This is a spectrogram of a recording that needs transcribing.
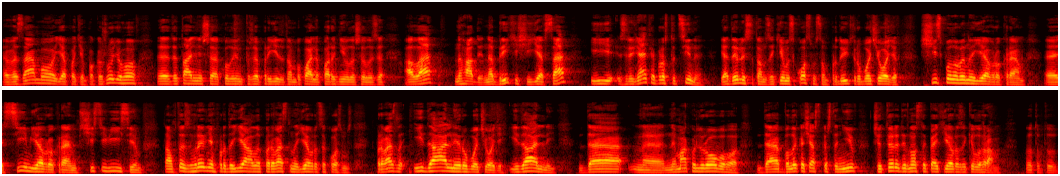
веземо. Я потім покажу його е, детальніше, коли він вже приїде. Там буквально пару днів лишилося. Але нагадую, на Брітіші є все. І зрівняйте просто ціни. Я дивлюся там за якимось космосом, продають робочий одяг 6,5 євро крем, е, 7 євро крем, 6,8. Там хтось в гривнях продає, але перевезти на євро це космос. Привезли ідеальний робочий одяг, ідеальний, де е, нема кольорового, де велика частка штанів 4,95 євро за кілограм. Ну тобто.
